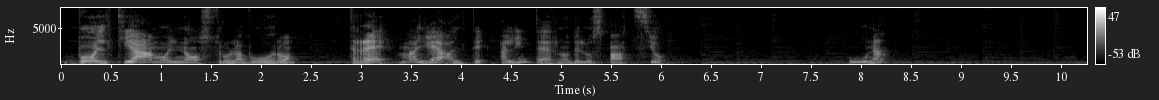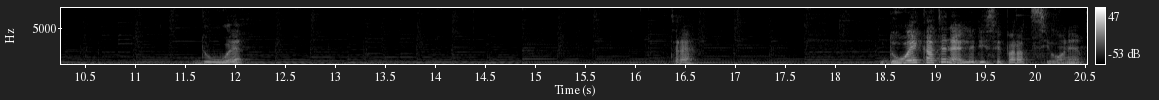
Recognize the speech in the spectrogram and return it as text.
Voltiamo il nostro lavoro. 3 maglie alte all'interno dello spazio. Una. 2 3 2 catenelle di separazione,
